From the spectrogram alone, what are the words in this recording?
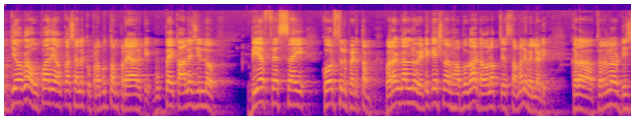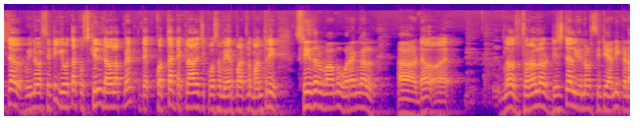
ఉద్యోగ ఉపాధి అవకాశాలకు ప్రభుత్వం ప్రయారిటీ. ముప్పై కాలేజీల్లో బిఎఫ్ఎస్ఐ కోర్సులు పెడతాం. వరంగల్ను ఎడ్యుకేషనల్ హబ్గా డెవలప్ చేస్తామని వెల్లడి. ఇక్కడ త్వరలో డిజిటల్ యూనివర్సిటీ యువతకు స్కిల్ డెవలప్మెంట్ కొత్త టెక్నాలజీ కోసం ఏర్పాట్లు మంత్రి శ్రీధర్ బాబు వరంగల్లో త్వరలో డిజిటల్ యూనివర్సిటీ అని ఇక్కడ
